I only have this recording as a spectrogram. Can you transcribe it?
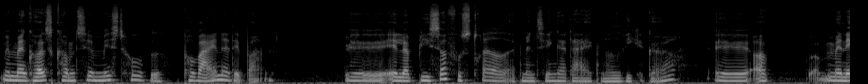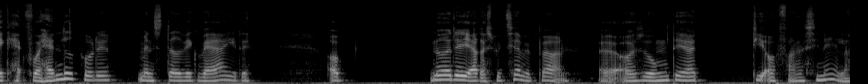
men man kan også komme til at miste håbet på vegne af det barn. Øh, eller blive så frustreret, at man tænker, at der er ikke noget, vi kan gøre. Øh, og man ikke får handlet på det, men stadigvæk være i det. Og noget af det, jeg respekterer ved børn, øh, også unge, det er, at de opfanger signaler.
